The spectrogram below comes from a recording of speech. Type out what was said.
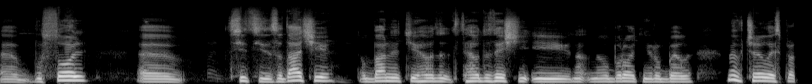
е, бусоль, е, всі ці задачі, обернуті геоде- геодезичні і наоборотні робили. Ми вчились, прак-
